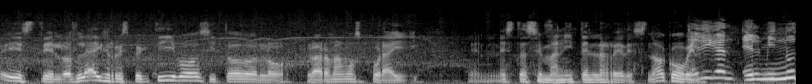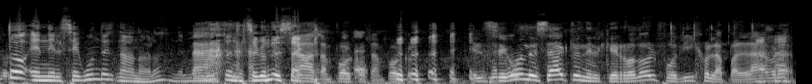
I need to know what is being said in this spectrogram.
este, los likes respectivos y todo lo, lo armamos por ahí en esta semanita en las redes, ¿no? Como Que ven. digan el minuto en el segundo. No, no, ¿verdad? El Ah. minuto en el segundo No, exacto. tampoco, tampoco. El segundo exacto en el que Rodolfo dijo la palabra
